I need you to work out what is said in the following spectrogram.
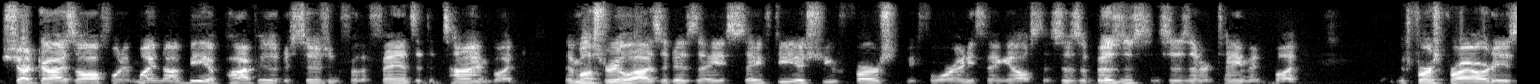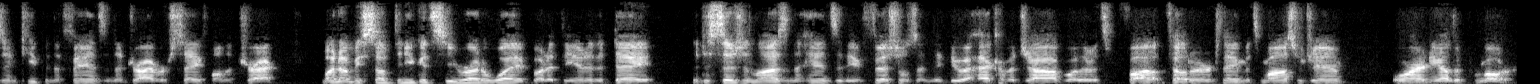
shut guys off when it might not be a popular decision for the fans at the time, but they must realize it is a safety issue first before anything else. This is a business, this is entertainment, but the first priority is in keeping the fans and the drivers safe on the track. Might not be something you could see right away, but at the end of the day, the decision lies in the hands of the officials, and they do a heck of a job, whether it's Feld Entertainment's Monster Jam or any other promoter.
